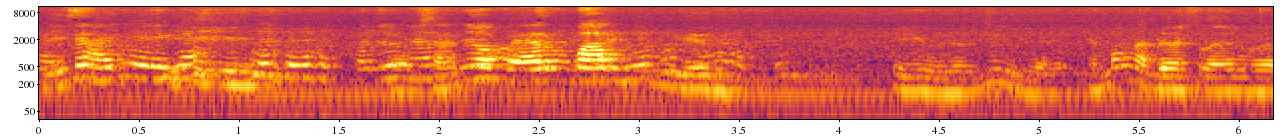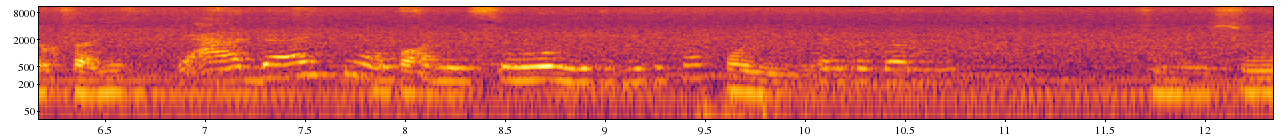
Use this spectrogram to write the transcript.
Iya kan? Sanyo ya kan? Merek Sanyo apa air pump gitu. Iya bener juga. Emang ada selain merek sanyo? ya ada itu yang Apa? semisu gitu gitu kan Oh iya. yang berbaru Shimizu,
